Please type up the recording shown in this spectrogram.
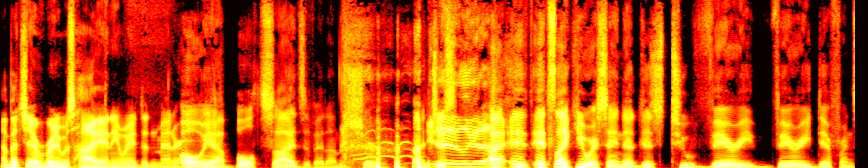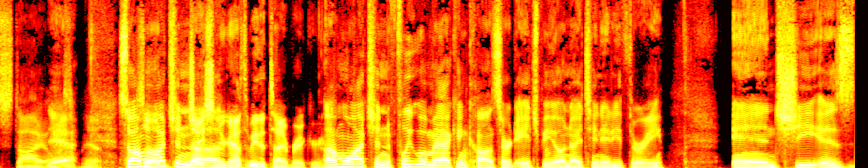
I bet you everybody was high anyway. It didn't matter. Oh yeah, both sides of it, I'm sure. It Yeah, just look at that. uh, it, it's like you were saying, they're just two very, very different styles. Yeah. yeah. So I'm So, watching. Jason. uh, you're gonna have to be the tiebreaker. I'm watching Fleetwood Mac in concert, HBO 1983, and she is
